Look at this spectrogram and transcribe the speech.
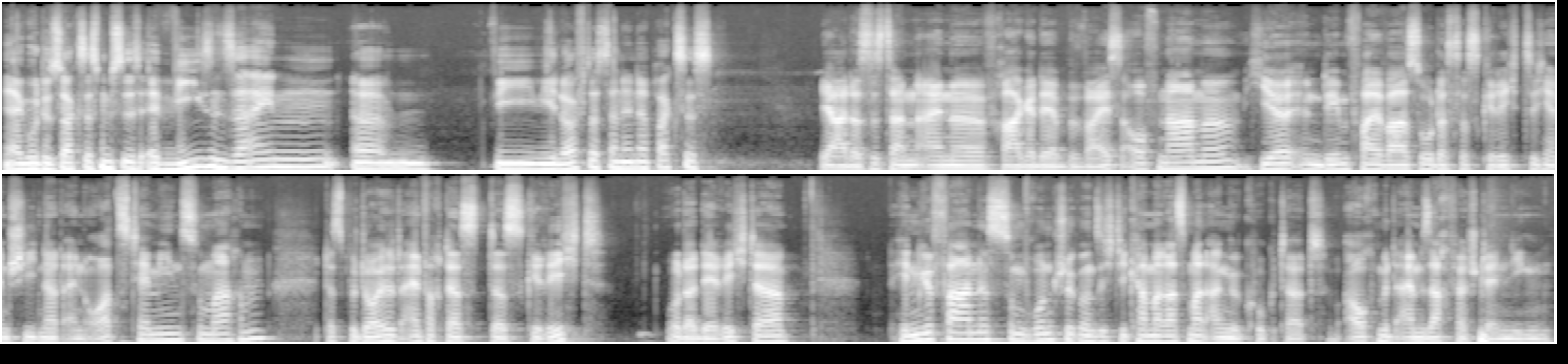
Ja gut, du sagst, es müsste erwiesen sein. Ähm, wie, wie läuft das dann in der Praxis? Ja, das ist dann eine Frage der Beweisaufnahme. Hier in dem Fall war es so, dass das Gericht sich entschieden hat, einen Ortstermin zu machen. Das bedeutet einfach, dass das Gericht oder der Richter hingefahren ist zum Grundstück und sich die Kameras mal angeguckt hat. Auch mit einem Sachverständigen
